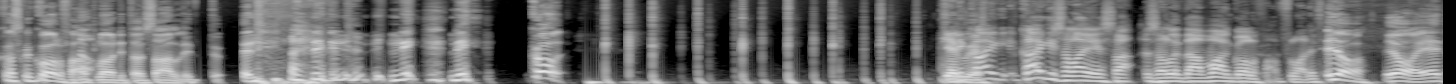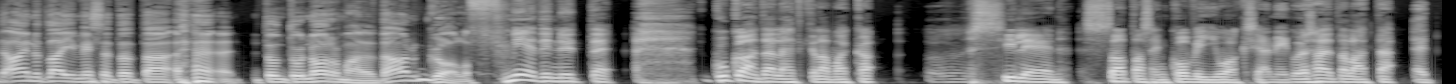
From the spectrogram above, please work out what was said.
Koska golf-uploadit on sallittu. niin, niin, golf. Eli kaik, kaikissa lajeissa sallitaan vain golf uploadit. Joo, joo, et ainut laji, missä tota, tuntuu normaalilta, on golf. Mietin nyt, kukaan tällä hetkellä vaikka sileen satasen kovin juoksija, niin kuin jos ajatellaan, että, että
